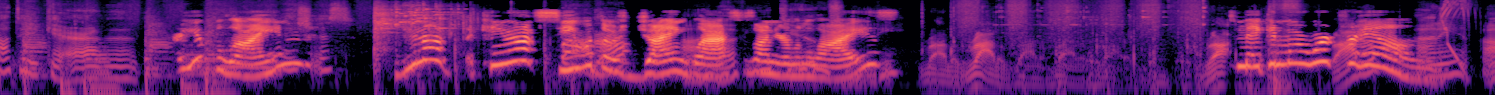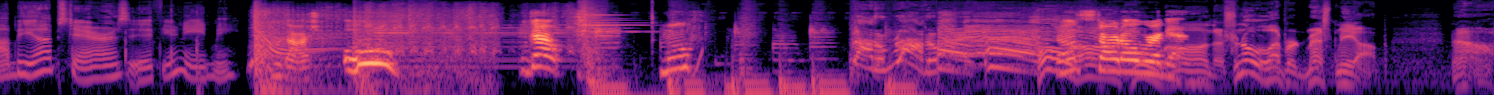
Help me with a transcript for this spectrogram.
I'll take care of it. Are you blind? Delicious. Do you not can you not see with those giant glasses on your little eyes? It's making more work for him. Honey, I'll be upstairs if you need me. Oh my gosh. Oh! Look out! Move. Rattle, rattle. Hold Don't start over again. on. The snow leopard messed me up. Now,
